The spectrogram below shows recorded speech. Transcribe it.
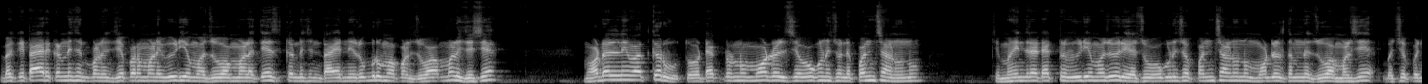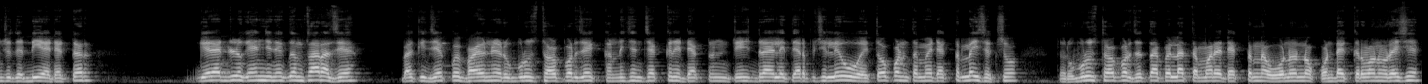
બાકી ટાયર કન્ડિશન પણ જે પ્રમાણે વિડીયોમાં જોવા મળે તે જ કન્ડિશન ટાયરની રૂબરૂમાં પણ જોવા મળી જશે. મોડલની વાત કરું તો ટ્રેક્ટરનું મોડલ છે ઓગણીસો ને પંચાણુંનું. જે મહિન્દ્રા ટ્રેક્ટર વિડીયોમાં જોઈ રહ્યા છો, ઓગણીસો પંચાણુંનું મોડલ તમને જોવા મળશે. બસો પંચોતેર ડીઆઈ ટ્રેક્ટર. ગેરાઇડ્રોલિક એન્જિન એકદમ સારા છે. બાકી જે કોઈ ભાઈઓને રૂબરૂ સ્થળ પર જઈ કન્ડિશન ચેક કરી ટ્રેક્ટરની ટેસ્ટ ડ્રાઈવ લે ત્યાર પછી લેવું હોય તો પણ તમે ટ્રેક્ટર લઈ શકશો. તો રૂબરૂ સ્થળ પર જતાં પહેલાં તમારે ટ્રેક્ટરના ઓનરનો કોન્ટેક્ટ કરવાનો રહેશે.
